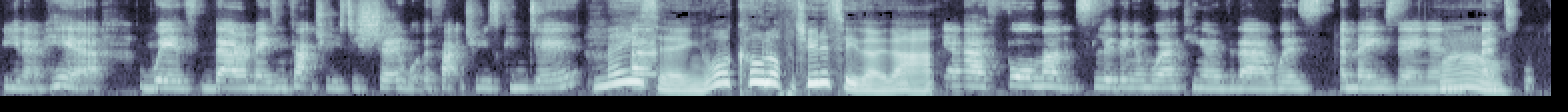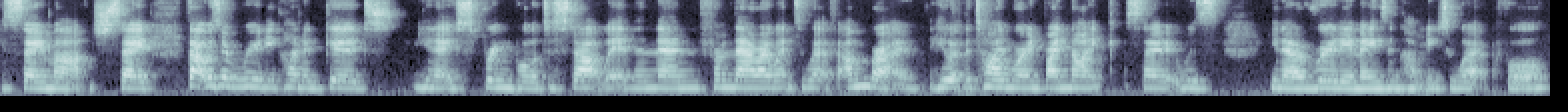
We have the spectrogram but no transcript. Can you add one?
you know here with their amazing factories to show what the factories can do. Amazing. Um, what a cool opportunity, though, that. Yeah, four months living and working over there was amazing and, wow. and so much. So that was a really kind of good, you know, springboard to start with. And then from there, I went to work for Umbro, who at the time were owned by Nike. So it was you know, a really amazing company to work for.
